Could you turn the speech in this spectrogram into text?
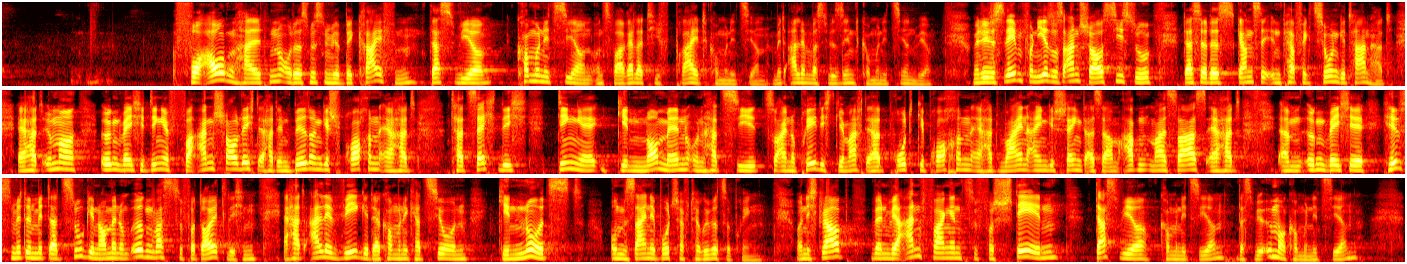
vor Augen halten oder das müssen wir begreifen, dass wir kommunizieren und zwar relativ breit kommunizieren. Mit allem, was wir sind, kommunizieren wir. wenn du das Leben von Jesus anschaust, siehst du, dass er das Ganze in Perfektion getan hat. Er hat immer irgendwelche Dinge veranschaulicht, er hat in Bildern gesprochen, er hat tatsächlich Dinge genommen und hat sie zu einer Predigt gemacht. Er hat Brot gebrochen, er hat Wein eingeschenkt, als er am Abendmahl saß. Er hat ähm, irgendwelche Hilfsmittel mit dazu genommen, um irgendwas zu verdeutlichen. Er hat alle Wege der Kommunikation genutzt, um seine Botschaft herüberzubringen. Und ich glaube, wenn wir anfangen zu verstehen, dass wir kommunizieren, dass wir immer kommunizieren,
